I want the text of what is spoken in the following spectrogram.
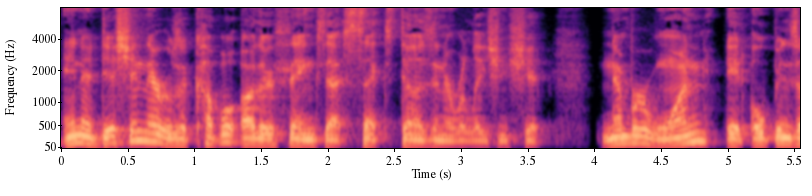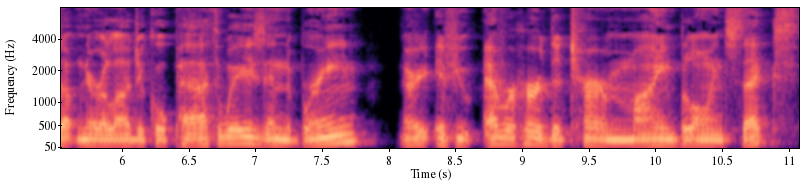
In addition, there is a couple other things that sex does in a relationship. Number one, it opens up neurological pathways in the brain. Right? If you ever heard the term mind blowing sex,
